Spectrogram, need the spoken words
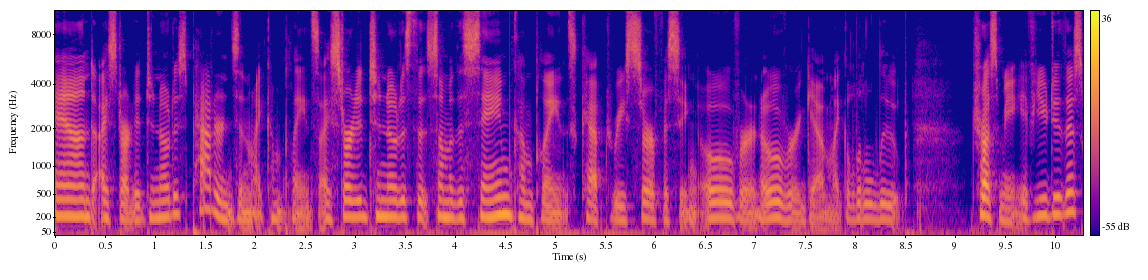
And I started to notice patterns in my complaints. I started to notice that some of the same complaints kept resurfacing over and over again, like a little loop. Trust me, if you do this,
